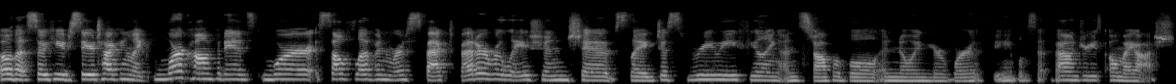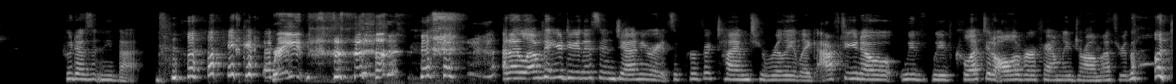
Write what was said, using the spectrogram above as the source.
Oh, that's so huge. So you're talking like more confidence, more self love and respect, better relationships, like just really feeling unstoppable and knowing your worth, being able to set boundaries. Oh my gosh, who doesn't need that? right? and I love that you're doing this in January. It's a perfect time to really like after you know we've we've collected all of our family drama through the holidays.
